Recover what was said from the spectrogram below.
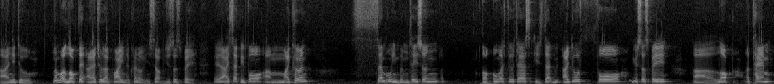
I need to number of log that I actually acquire in the kernel itself, user space. As I said before, um, my current sample implementation of OS test is that I do four user space uh, log attempt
